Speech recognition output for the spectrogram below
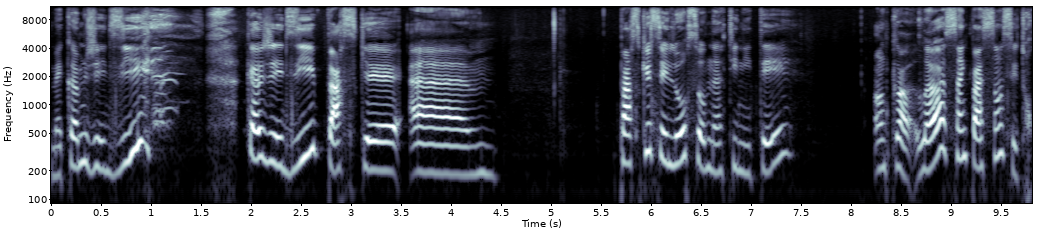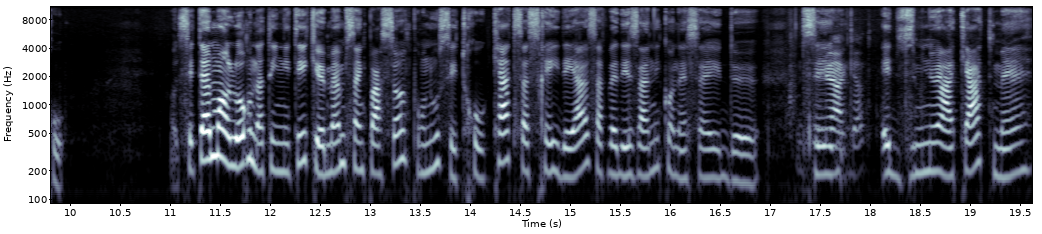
Mais comme j'ai dit, comme j'ai dit, parce que euh, parce que c'est lourd sur notre unité, encore là, cinq patients, c'est trop. C'est tellement lourd notre unité que même cinq patients, pour nous, c'est trop. Quatre, ça serait idéal. Ça fait des années qu'on essaye de Diminuer à quatre. et de diminuer à quatre, mais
